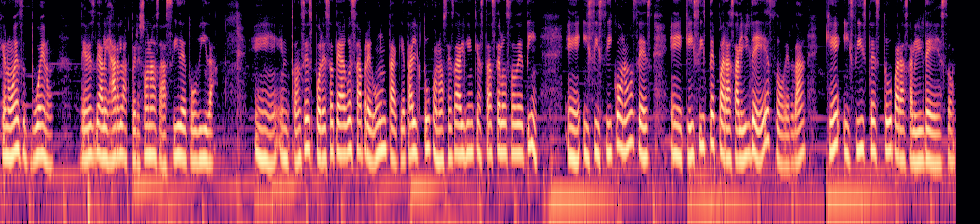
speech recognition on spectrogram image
que no es bueno. Debes de alejar a las personas así de tu vida. Eh, entonces, por eso te hago esa pregunta, ¿qué tal tú conoces a alguien que está celoso de ti? Eh, y si sí conoces, eh, ¿qué hiciste para salir de eso, verdad? ¿Qué hiciste tú para salir de eso?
